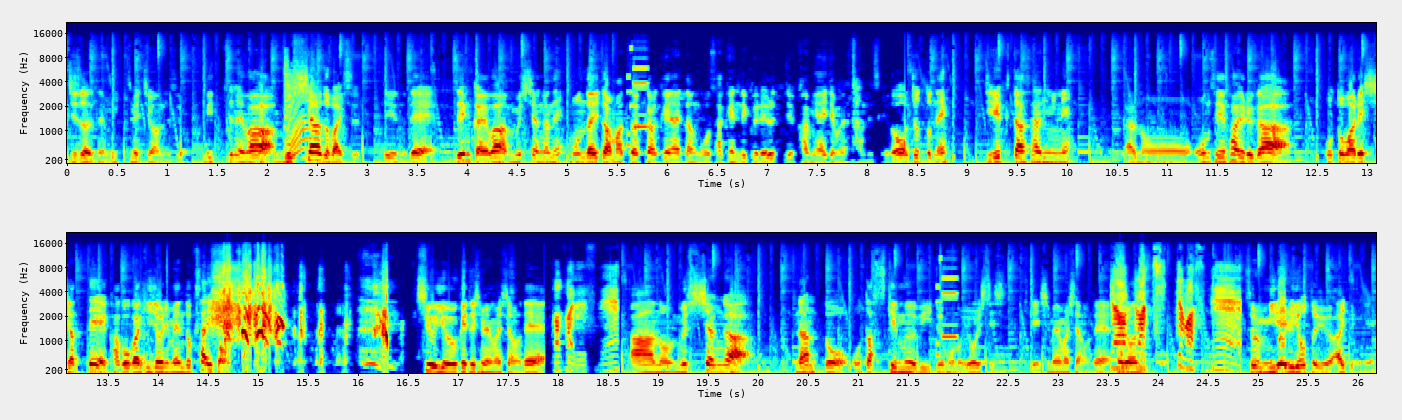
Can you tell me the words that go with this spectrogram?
実はですね、3つ目違うんですよ。3つ目は、ムッシャアドバイスっていうので、前回はムッシャンがね、問題とは全く関係ない単語を叫んでくれるっていう紙アイテムだったんですけど、ちょっとね、ディレクターさんにね、あのー、音声ファイルが音割れしちゃって、過去が非常にめんどくさいと。注意を受けてしまいましたので、バカですね。あの、ムッシャンが、なんと、お助けムービーというものを用意してきてしまいましたので、それをねガ、チってますね。それを見れるよというアイテムにね、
